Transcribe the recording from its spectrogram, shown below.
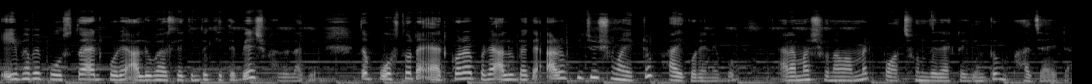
এইভাবে পোস্ত অ্যাড করে আলু ভাজলে কিন্তু খেতে বেশ ভালো লাগে। তো পোস্তটা অ্যাড করার পরে আলুটাকে আরও কিছু সময় একটু ফ্রাই করে নেব। আর আমার সোনা মামের পছন্দের একটা কিন্তু ভাজা এটা।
